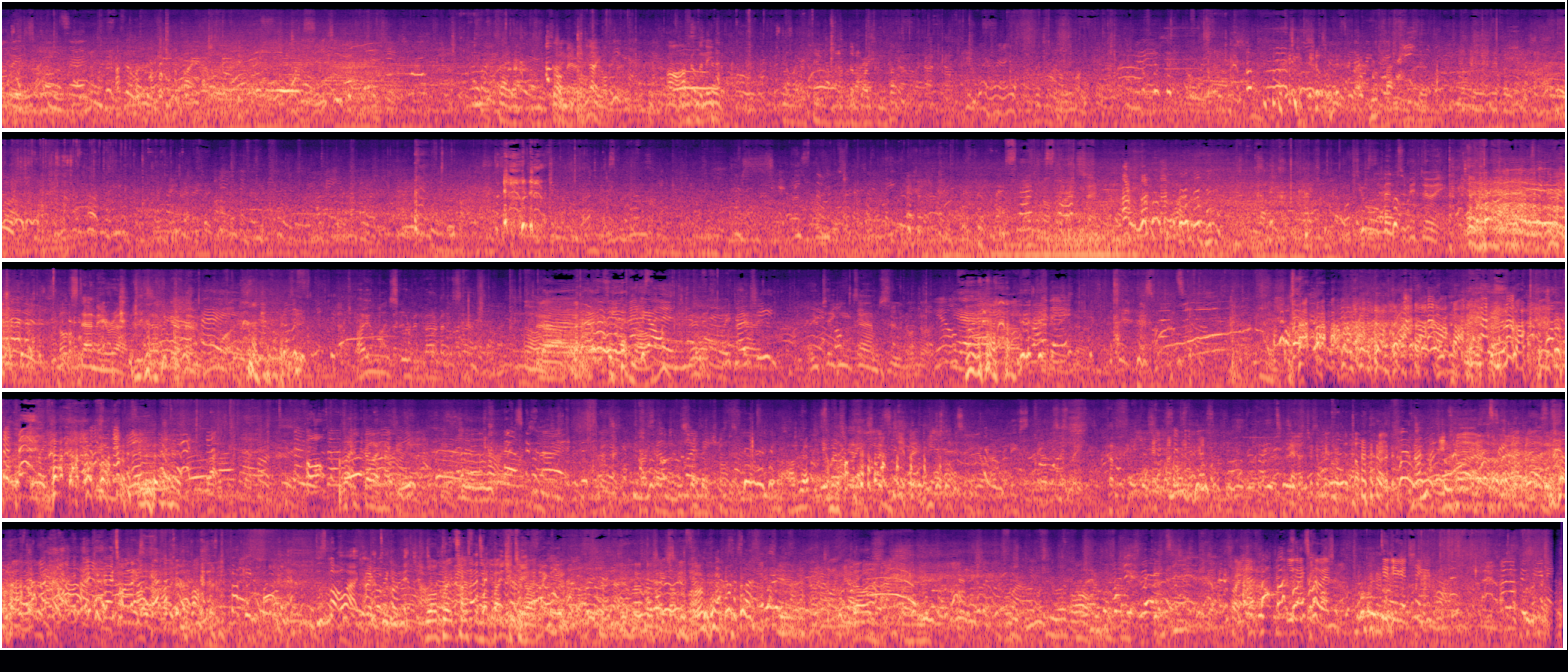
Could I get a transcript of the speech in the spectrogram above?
Come on, Mary. You know you want to. Oh, I feel the need. The broken bone. What you all meant to be doing. Not standing around. It's time to go home. What? Are you all in the School of Environmental Science? No. Are you taking exams soon or not? Yeah. Friday. Well, great time for my battery to go. You guys Cohen, did you get to shake your I love this unit.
